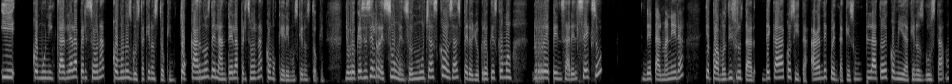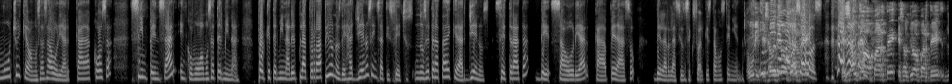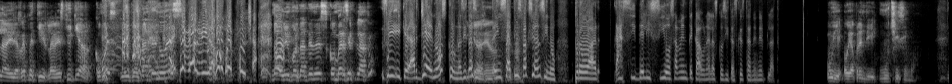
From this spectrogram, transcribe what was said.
y comunicarle a la persona cómo nos gusta que nos toquen, tocarnos delante de la persona como queremos que nos toquen. Yo creo que ese es el resumen, son muchas cosas, pero yo creo que es como repensar el sexo de tal manera que podamos disfrutar de cada cosita. Hagan de cuenta que es un plato de comida que nos gusta mucho y que vamos a saborear cada cosa sin pensar en cómo vamos a terminar, porque terminar el plato rápido nos deja llenos e insatisfechos. No se trata de quedar llenos, se trata de saborear cada pedazo de la relación sexual que estamos teniendo. Uy, esa última, parte, esa última parte, esa última parte la debería repetir, la debería tuitear. ¿Cómo es? Lo importante no es... Se me olvidó, pucha. No, lo importante no es comerse el plato. Sí, y quedar llenos con una situación de insatisfacción, sino probar así deliciosamente cada una de las cositas que están en el plato. Uy, hoy aprendí muchísimo.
